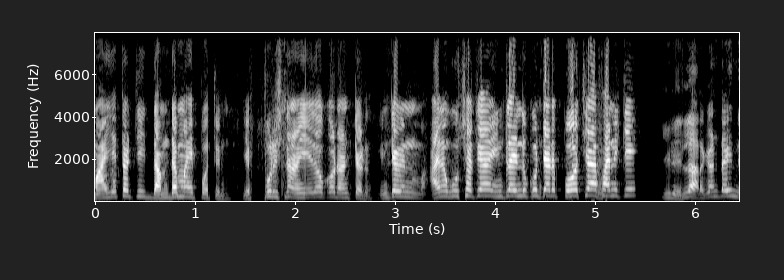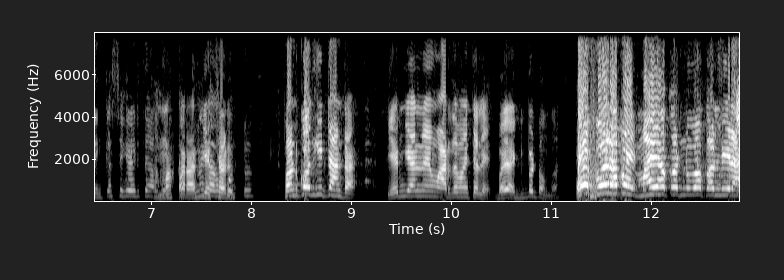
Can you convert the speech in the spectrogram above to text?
మా అయ్యతోటి దమ్దమ్ అయిపోతుంది. ఎప్పుడు చూసినా ఏదో ఒకటి అంటాడు. ఇంట్లో ఆయన కూర్చోతే ఇంట్లో ఎందుకుంటాడు పోచా పనికి. ఈడు వెళ్ళి అరగంట అయింది ఇంకా సిగరెట్ ఖరాబ్ చేస్తాడు పండుకోదు గిట్ట అంట. ఏం చేయాలి నేను అర్థమైతలే. భయ అగ్గిపెట్టి ఉందా పోరా మా ఒకటి నువ్వు ఒకటి మీరా?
